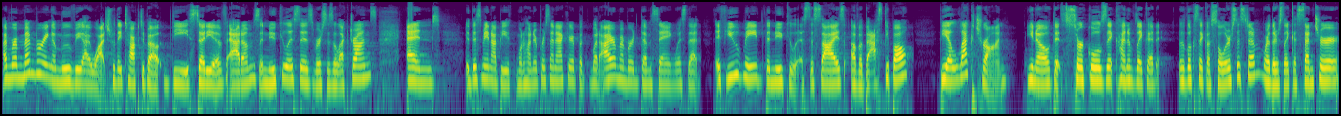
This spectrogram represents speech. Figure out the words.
I'm remembering a movie I watched where they talked about the study of atoms and nucleuses versus electrons. And this may not be 100% accurate, but what I remembered them saying was that if you made the nucleus the size of a basketball, the electron, you know, that circles it kind of like a it looks like a solar system where there's like a center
